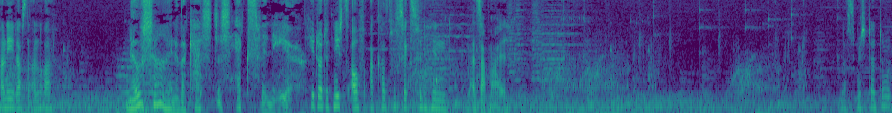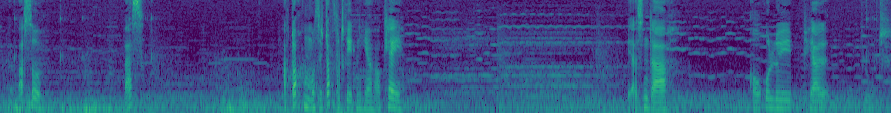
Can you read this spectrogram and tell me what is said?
Ah nee, das ist ein anderer. No sign of Acastus Hexfin here. Hier deutet nichts auf Acastus Hexfin hin. Sag mal. Lass mich da durch. Ach so. Was? Ach doch, muss ich doch betreten hier. Okay. Wer ist denn da? Aurole Perlblut.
